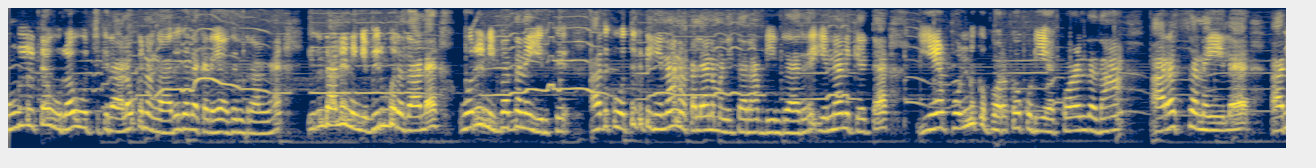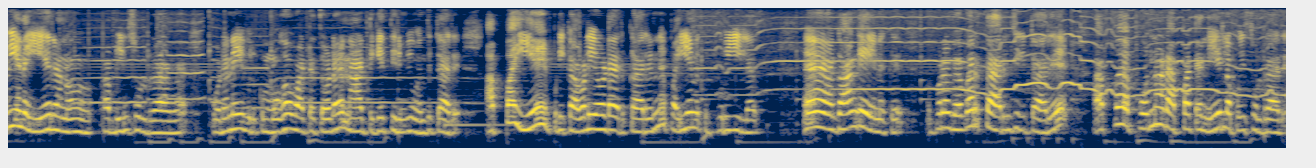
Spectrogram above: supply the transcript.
உங்கள்கிட்ட உறவு வச்சுக்கிற அளவுக்கு நாங்கள் அருகதை கிடையாதுன்றாங்க. இருந்தாலும் நீங்கள் விரும்புகிறதால ஒரு நிபந்தனை இருக்குது அதுக்கு ஒத்துக்கிட்டிங்கன்னா நான் கல்யாணம் பண்ணி தரேன் அப்படின்றாரு. என்னன்னு கேட்டால் என் பொண்ணுக்கு பிறக்கக்கூடிய குழந்தை தான் அரசனையில் அரியணை ஏறணும் அப்படின்னு சொல்கிறாங்க உடனே இவருக்கு முகவாட்டத்தோட நாட்டுக்கே திரும்பி வந்துட்டார். அப்பா ஏன் இப்படி கவலையோடு இருக்காருன்னு பையனுக்கு புரியல. அஹ் காங்கேயனுக்கு அப்புறம் விவரத்தை அறிஞ்சிக்கிட்டாரு. அப்போ பொண்ணோட அப்பாட்ட நேரில் போய் சொல்கிறாரு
